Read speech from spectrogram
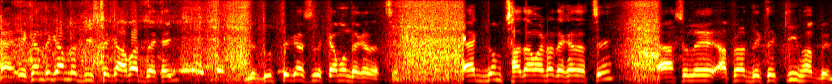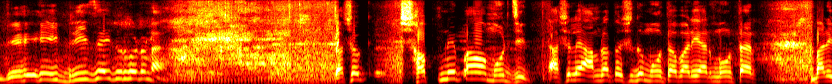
হ্যাঁ এখান থেকে আমরা ব্রিজটাকে আবার দেখাই যে দূর থেকে আসলে কেমন দেখা যাচ্ছে। একদম সাদা মাটা দেখা যাচ্ছে। আসলে আপনারা দেখতে কি ভাববেন যে এই ব্রিজে এই দুর্ঘটনা? দর্শক, স্বপ্নে পাওয়া মসজিদ। আসলে আমরা তো শুধু মৌতা বাড়ি আর মৌতার বাড়ি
